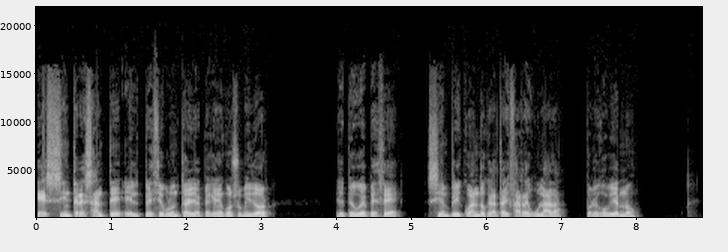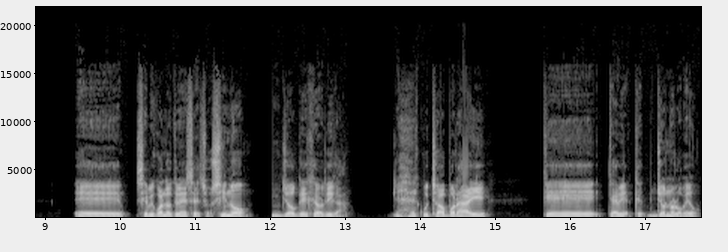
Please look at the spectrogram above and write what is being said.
Es interesante el precio voluntario al pequeño consumidor, el PVPC, siempre y cuando que la tarifa regulada por el gobierno, eh, siempre y cuando tenéis hecho. Si no, yo que, que os diga, he escuchado por ahí que, que yo no lo veo.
